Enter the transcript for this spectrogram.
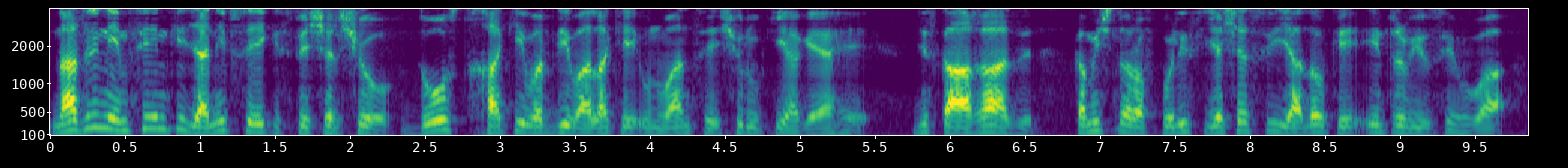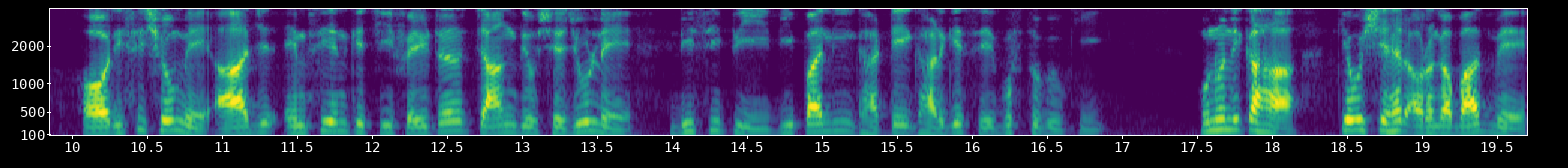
ناظرین، ایم سی این کی جانب سے ایک اسپیشل شو دوست خاکی وردی والا کے عنوان سے شروع کیا گیا ہے، جس کا آغاز commissioner of police Yashasvi Yadav کے انٹرویو سے ہوا۔ اور اسی شو میں آج ایم سی این کے چیف ایڈیٹر چانگ دیو شیجول نے ڈی سی پی دیپالی گھاٹے گھاڑگے سے گفتگو کی۔ انہوں نے کہا کہ وہ شہر اورنگ آباد میں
